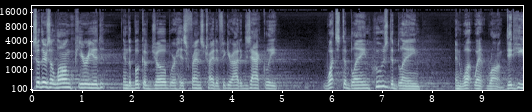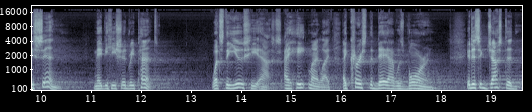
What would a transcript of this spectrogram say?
So there's a long period in the book of Job where his friends try to figure out exactly what's to blame, who's to blame, and what went wrong. Did he sin? Maybe he should repent. What's the use, he asks. I hate my life. I curse the day I was born. It is suggested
